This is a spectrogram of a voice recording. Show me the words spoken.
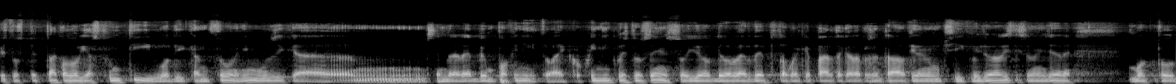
questo spettacolo riassuntivo di canzone, di musica, mm, sembrerebbe un po' finito, ecco. Quindi in questo senso io devo aver detto da qualche parte che rappresentava la fine di un ciclo. I giornalisti sono in genere molto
